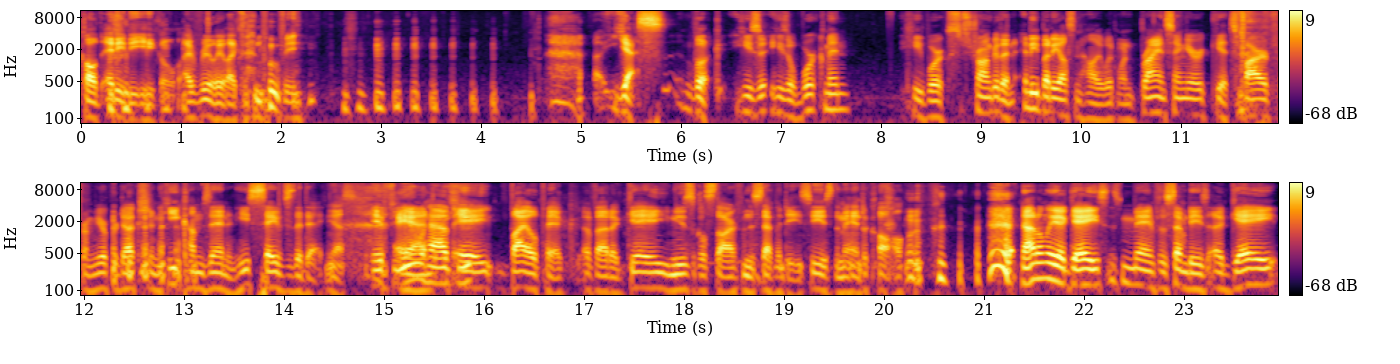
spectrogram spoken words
called Eddie the Eagle. I really like that movie. Uh, yes, look, he's a, he's a workman. He works stronger than anybody else in Hollywood. When Bryan Singer gets fired from your production, he comes in and he saves the day. Yes. If you And have he- a biopic about a gay musical star from the 70s, he is the man to call. Not only a gay man from the 70s, a gay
